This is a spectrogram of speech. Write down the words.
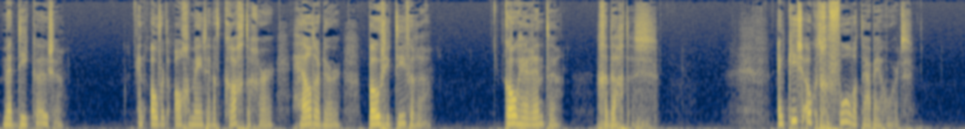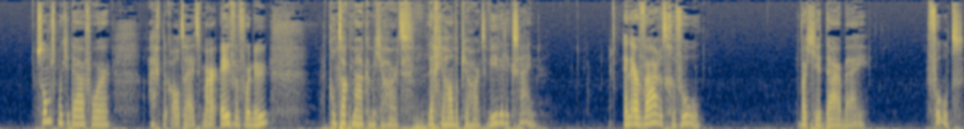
met die keuze. En over het algemeen zijn dat krachtiger, helderder, positievere, coherente gedachten. En kies ook het gevoel wat daarbij hoort. Soms moet je daarvoor, eigenlijk altijd, maar even voor nu, contact maken met je hart. Leg je hand op je hart. Wie wil ik zijn? En ervaar het gevoel wat je daarbij voelt.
